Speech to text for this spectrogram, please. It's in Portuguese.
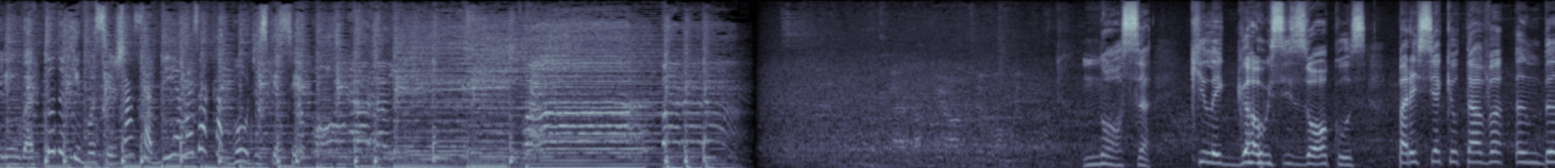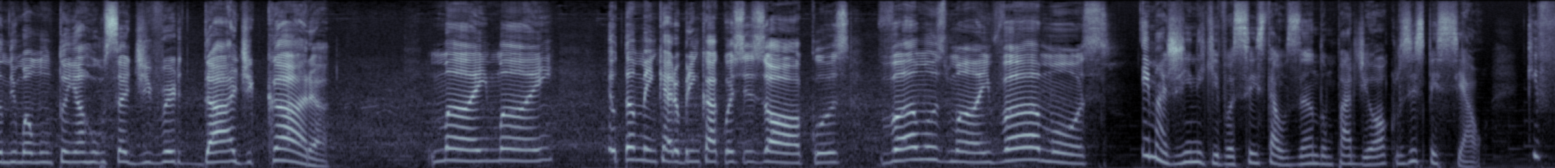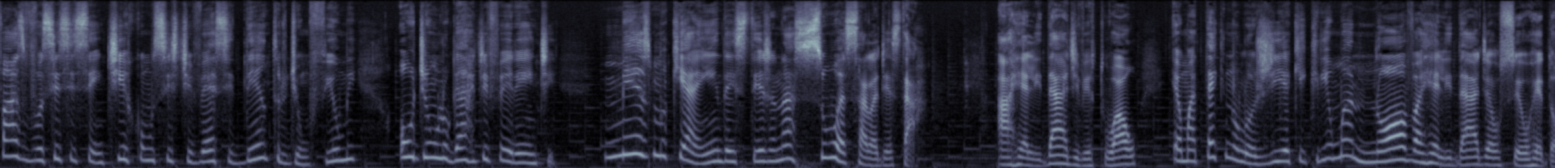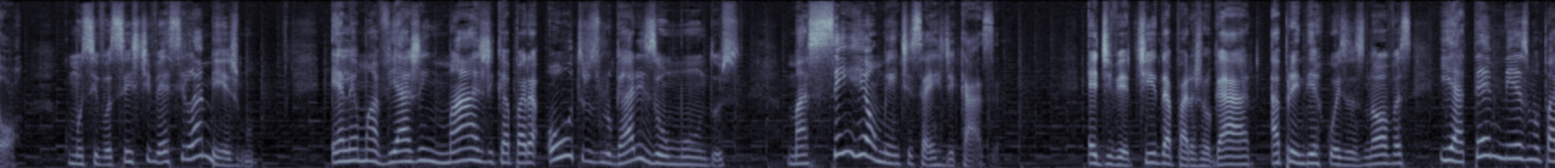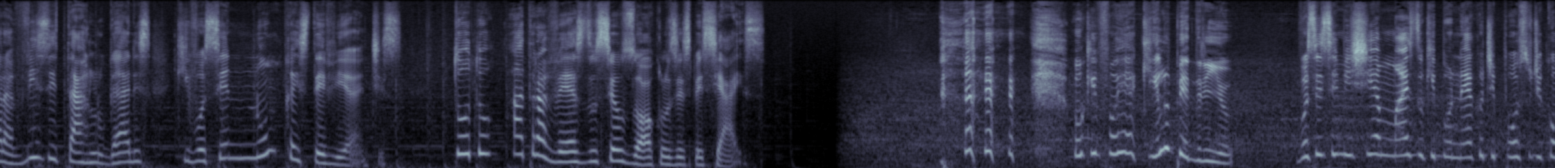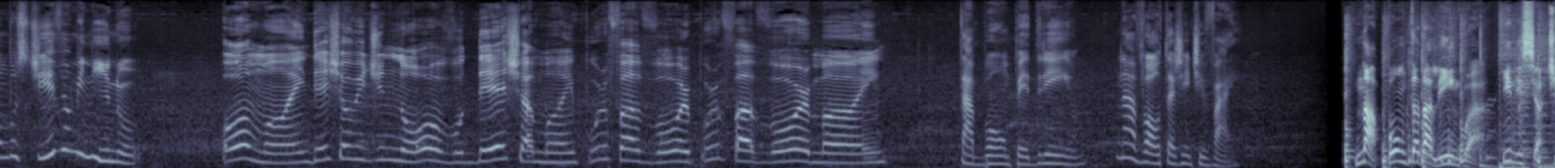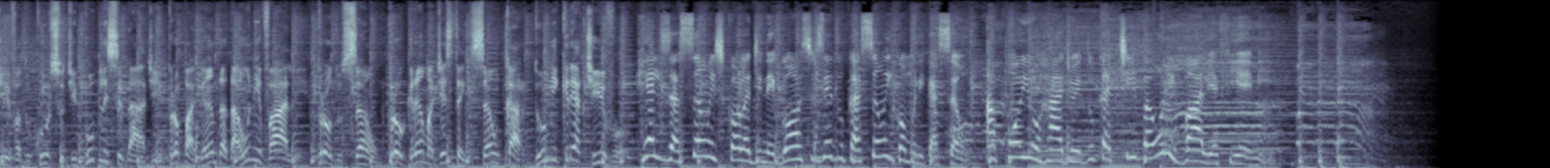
Língua. Tudo que você já sabia, mas acabou de esquecer. Nossa, que legal esses óculos! Parecia que eu tava andando em uma montanha russa de verdade, cara. Mãe, mãe, eu também quero brincar com esses óculos. Vamos, mãe, vamos. Imagine que você está usando um par de óculos especial que faz você se sentir como se estivesse dentro de um filme ou de um lugar diferente, mesmo que ainda esteja na sua sala de estar. A realidade virtual é uma tecnologia que cria uma nova realidade ao seu redor, como se você estivesse lá mesmo. Ela é uma viagem mágica para outros lugares ou mundos, mas sem realmente sair de casa. É divertida para jogar, aprender coisas novas e até mesmo para visitar lugares que você nunca esteve antes. Tudo através dos seus óculos especiais. o que foi aquilo, Pedrinho? Você se mexia mais do que boneco de poço de combustível, menino. Ô oh, mãe, deixa eu ir de novo. Deixa, mãe, por favor, por favor, mãe. Tá bom, Pedrinho. Na volta a gente vai. Na Ponta da Língua. Iniciativa do curso de Publicidade e Propaganda da Univale. Produção, Programa de Extensão Cardume Criativo. Realização Escola de Negócios, Educação e Comunicação. Apoio Rádio Educativa Univale FM.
